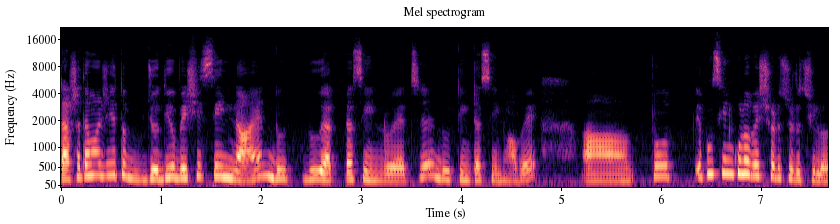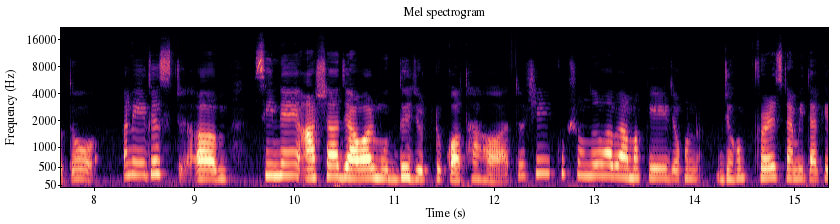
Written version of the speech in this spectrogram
তার সাথে আমার যেহেতু যদিও বেশি সিন নয়, দু দু একটা সিন রয়েছে, দু তিনটা সিন হবে। তো, এবং সিনগুলো বেশ ছোটো ছোটো ছিল। তো মানে জাস্ট সিনে আসা, যাওয়ার মধ্যে যেটু কথা হওয়া, তো সে খুব সুন্দরভাবে আমাকে যখন যখন ফার্স্ট আমি তাকে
